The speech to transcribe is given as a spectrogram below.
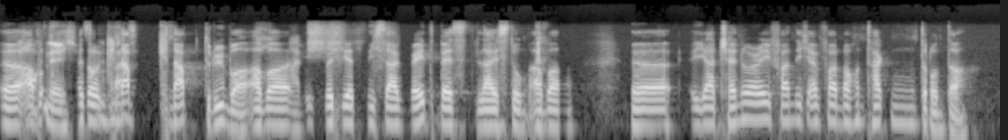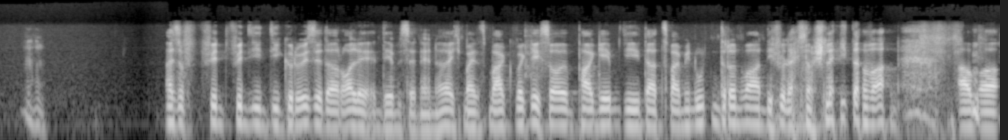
Äh, Auch aber, nicht. Also Was? knapp, knapp drüber, aber Mann. ich würde jetzt nicht sagen Weltbestleistung, aber äh, ja, January fand ich einfach noch einen Tacken drunter. Mhm. Also für, für die, die Größe der Rolle in dem Sinne. Ne? Ich meine, es mag wirklich so ein paar geben, die da zwei Minuten drin waren, die vielleicht noch schlechter waren. Aber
